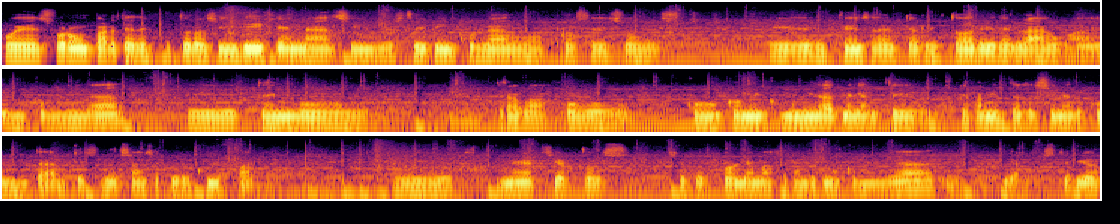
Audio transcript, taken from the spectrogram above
pues formo parte de futuros indígenas y estoy vinculado a procesos eh, de defensa del territorio y del agua en mi comunidad. Eh, tengo trabajo con, mi comunidad mediante herramientas de cine documental que nos han servido como para exponer ciertos, ciertos problemas de la misma comunidad y, y a posterior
